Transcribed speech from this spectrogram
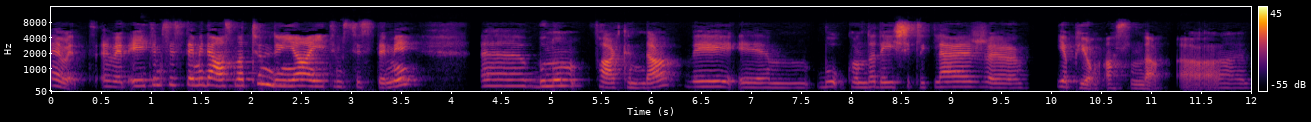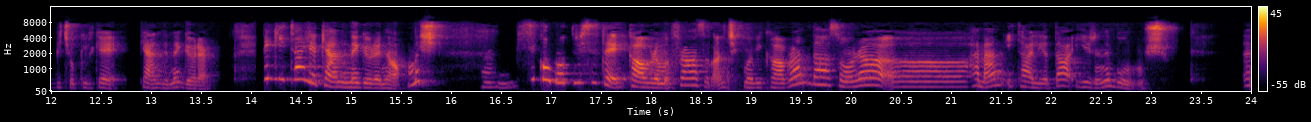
Evet, evet. Eğitim sistemi de aslında tüm dünya eğitim sistemi e, bunun farkında ve e, bu konuda değişiklikler e, yapıyor aslında e, birçok ülke kendine göre. Peki İtalya kendine göre ne yapmış? Hı hı. Psikomotrisite kavramı Fransa'dan çıkma bir kavram. Daha sonra e, hemen İtalya'da yerini bulmuş. E,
